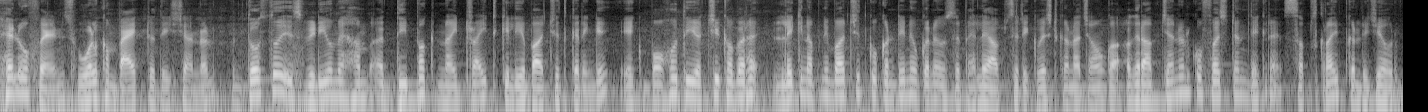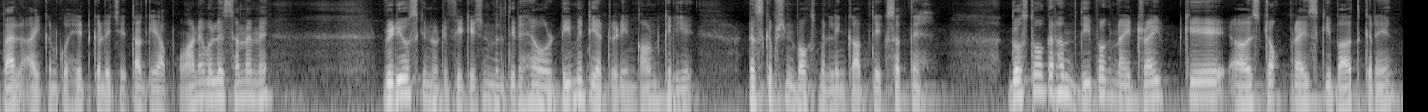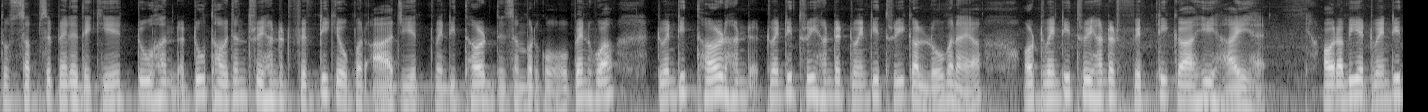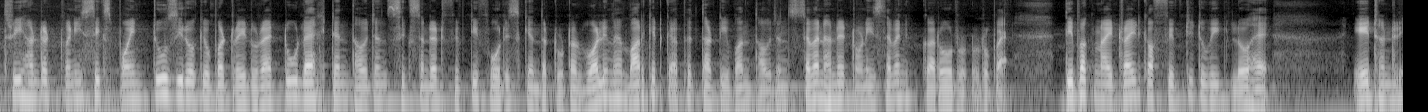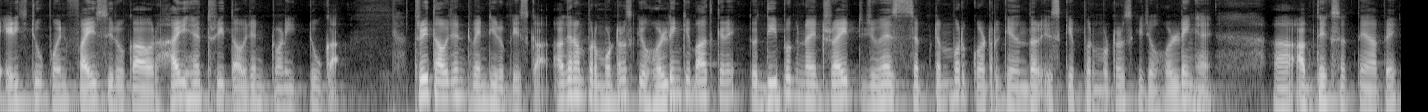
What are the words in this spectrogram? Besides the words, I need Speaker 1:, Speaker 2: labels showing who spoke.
Speaker 1: Hello friends welcome back to this channel दोस्तों, इस video में हम दीपक नाइट्राइट के लिए बातचीत करेंगे। एक बहुत ही अच्छी खबर है, लेकिन अपनी बातचीत को कंटिन्यू करें उससे पहले आपसे रिक्वेस्ट करना चाहूँगा। अगर आप चैनल को फ़र्स्ट टाइम देख रहे हैं सब्सक्राइब कर लीजिए और बेल आइकन को हिट कर लीजिए, ताकि आपको आने वाले समय में वीडियोज़ की नोटिफिकेशन मिलती रहे और डीमेट या ट्रेडिंग अकाउंट के लिए डिस्क्रिप्शन बॉक्स में लिंक आप देख सकते हैं। दोस्तों, अगर हम दीपक नाइट्राइट के स्टॉक प्राइस की बात करें तो सबसे पहले देखिए, two hundred two thousand three hundred fifty के ऊपर आज ये ट्वेंटी थर्ड दिसंबर को ओपन हुआ। Twenty third hundred twenty three hundred twenty three का लो बनाया और ट्वेंटी थ्री हंड्रेड फिफ्टी का ही हाई है। और अभी ये twenty three hundred twenty six point two zero के ऊपर ट्रेड हो रहा है two lakh ten thousand six hundred fifty four इसके अंदर टोटल वॉल्यूम है। मार्केट कैप है thirty one thousand seven hundred twenty seven crore रुपए। दीपक नाइट्राइड का फिफ्टी टू वीक लो है eight hundred eighty two point five zero का और high है थ्री थाउज़ेंड ट्वेंटी टू का। थ्री थाउज़ेंड ट्वेंटी रुपीज़ का। अगर हम प्रमोटर्स की होल्डिंग की बात करें तो दीपक नाइट्राइट जो है सितंबर क्वार्टर के अंदर इसके प्रमोटर्स की जो होल्डिंग है आप देख सकते हैं यहाँ पे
